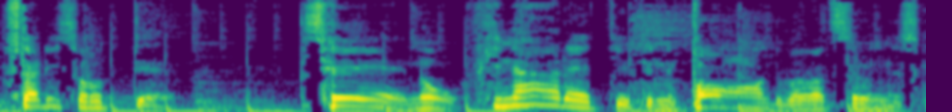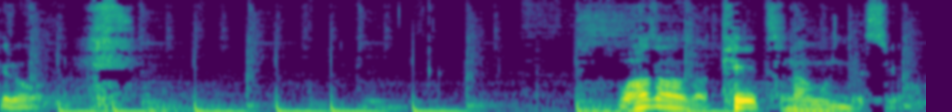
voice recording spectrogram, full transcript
2人揃って、せーの、フィナーレって言ってね、ボーンって爆発するんですけど、わざわざ手つなぐんですよ。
